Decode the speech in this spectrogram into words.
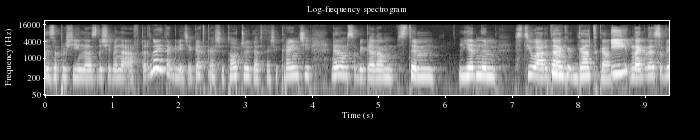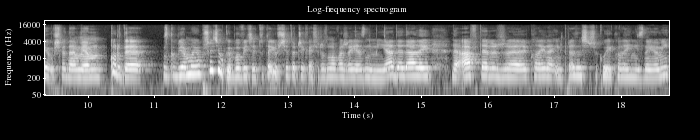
yy, zaprosili nas do siebie na after. No i tak wiecie, gadka się toczy, gadka się kręci. Gadam sobie, gadam z tym jednym stewardem. Tak, gadka. I nagle sobie uświadamiam, kurde, zgubiłam moją przyjaciółkę, bo wiecie, tutaj już się toczy jakaś rozmowa, że ja z nimi jadę dalej na after, że kolejna impreza się szykuje, kolejni znajomi.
